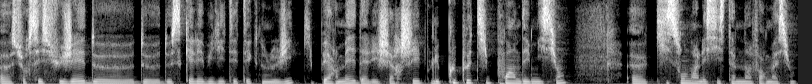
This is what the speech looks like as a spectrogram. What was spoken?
euh, sur ces sujets de, de, de, scalabilité technologique qui permet d'aller chercher les plus petits points d'émission euh, qui sont dans les systèmes d'information.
